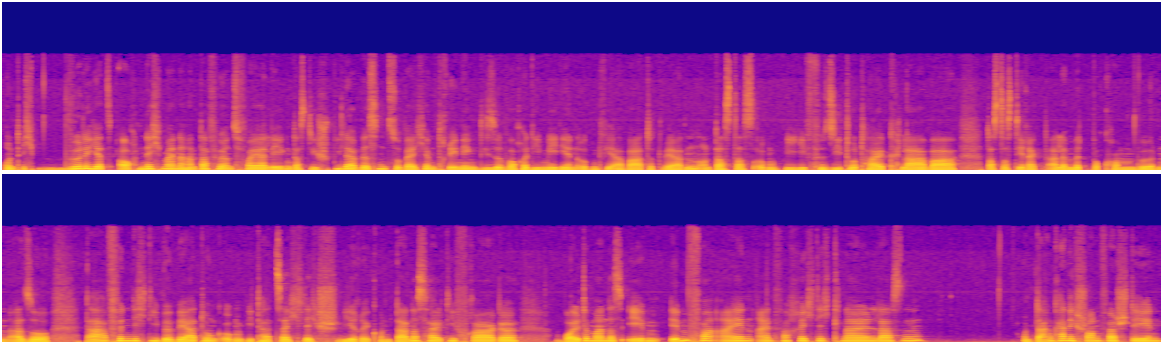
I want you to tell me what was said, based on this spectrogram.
Und ich würde jetzt auch nicht meine Hand dafür ins Feuer legen, dass die Spieler wissen, zu welchem Training diese Woche die Medien irgendwie erwartet werden und dass das irgendwie für sie total klar war, dass das direkt alle mitbekommen würden. Also da finde ich die Bewertung irgendwie tatsächlich schwierig. Und dann ist halt die Frage, wollte man das eben im Verein einfach richtig knallen lassen? Und dann kann ich schon verstehen,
